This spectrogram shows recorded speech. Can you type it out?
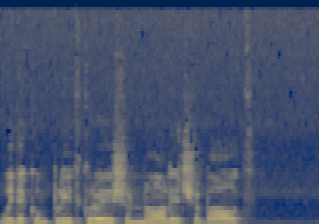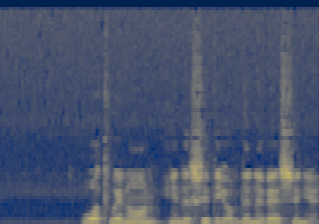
with a complete Croatian knowledge about what went on in the city of the Nevesinje.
